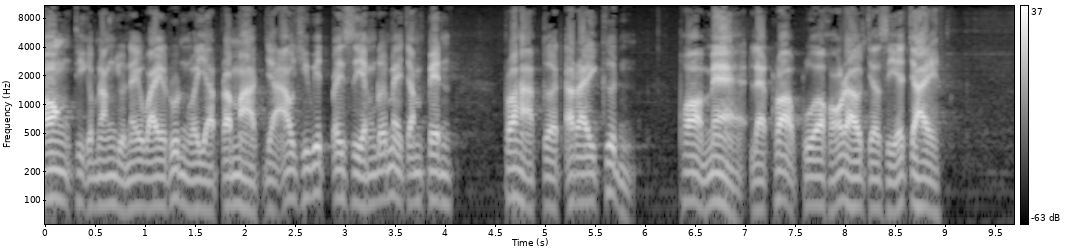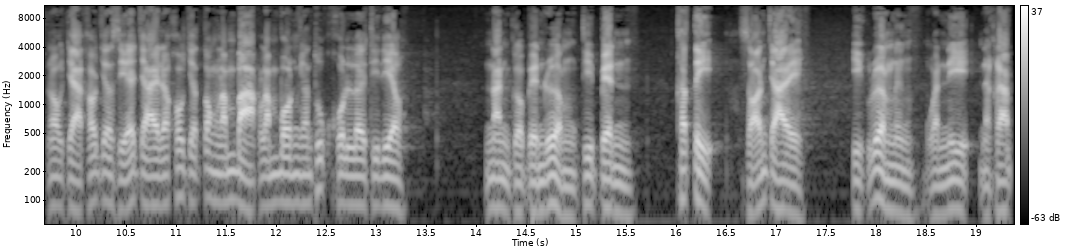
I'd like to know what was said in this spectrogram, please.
น้องๆ ที่กำลังอยู่ในวัยรุ่นว่าอย่าประมาทอย่าเอาชีวิตไปเสี่ยงโดยไม่จำเป็น เพราะหากเกิดอะไรขึ้น พ่อแม่และครอบครัวของเราจะเสียใจ นอกจากเขาจะเสียใจแล้วเขาจะต้องลำบากลำบนกันทุกคนเลยทีเดียว นั่นก็เป็นเรื่องที่เป็น คติสอนใจอีกเรื่องหนึ่งวันนี้นะครับ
